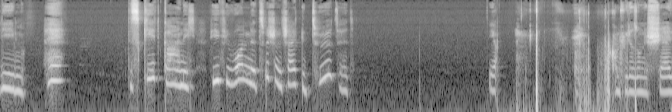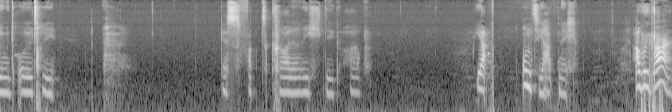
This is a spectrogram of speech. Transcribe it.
leben. Hä? Das geht gar nicht. Wie viel wurden in der Zwischenzeit getötet? Ja. Da kommt wieder so eine Shelly mit Ultri. Das fuckt gerade richtig ab. Ja, und sie hat nicht. Aber egal.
